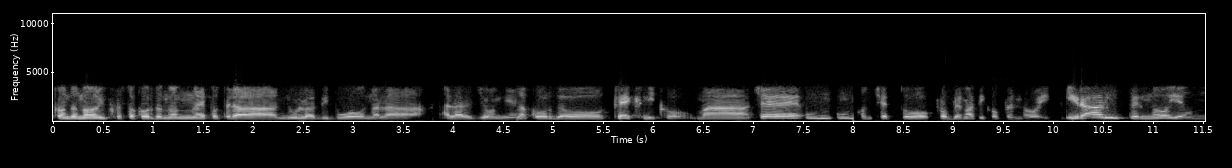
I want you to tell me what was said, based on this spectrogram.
Secondo noi questo accordo non porterà nulla di buono alla, alla regione, è un accordo tecnico, ma c'è un, un concetto problematico per noi. Iran per noi è un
